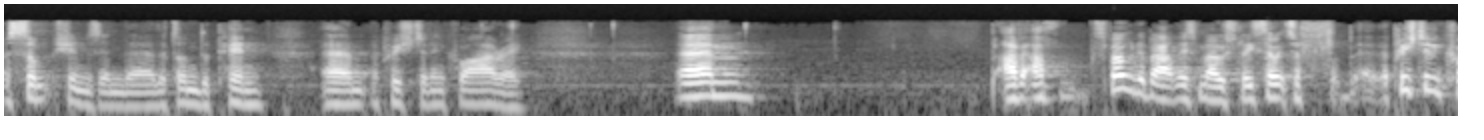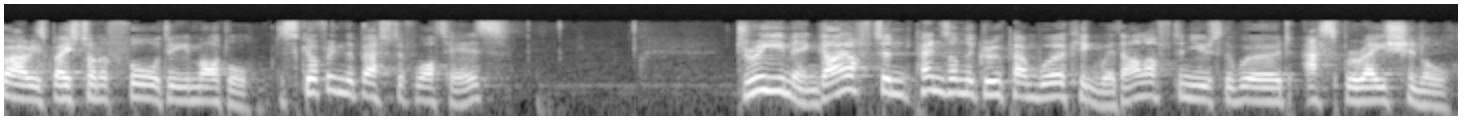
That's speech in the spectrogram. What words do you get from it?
assumptions in there that underpin um, appreciative inquiry. Um, I've, I've, spoken about this mostly. So, it's a, appreciative inquiry is based on a 4D model, discovering the best of what is. Dreaming, I often, depends on the group I'm working with, I'll often use the word aspirational.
